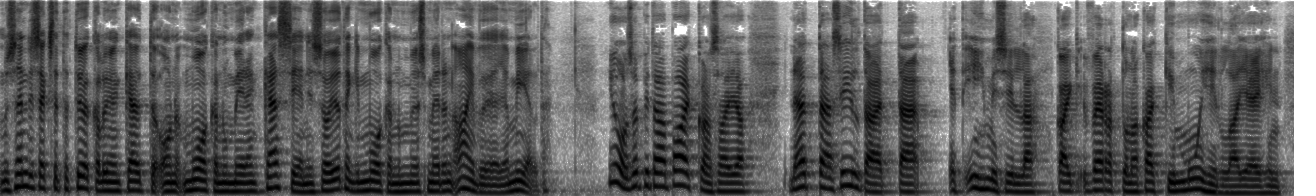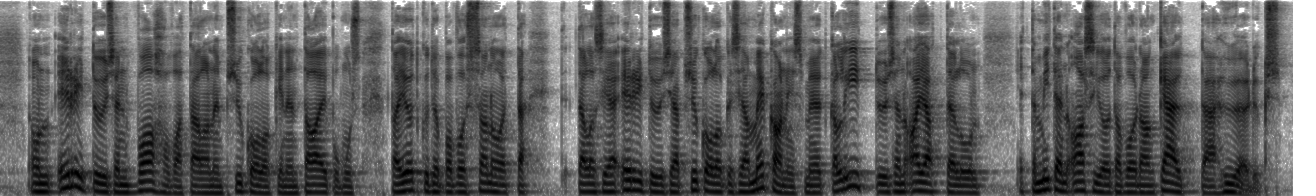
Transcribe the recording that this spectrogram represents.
No sen lisäksi, että työkalujen käyttö on muokannut meidän käsiä, niin se on jotenkin muokannut myös meidän aivoja ja mieltä. Joo, se pitää paikkansa ja näyttää siltä, että, että ihmisillä kaik, verrattuna kaikkiin muihin lajeihin on erityisen vahva tällainen psykologinen taipumus, tai jotkut jopa voisi sanoa, että tällaisia erityisiä psykologisia mekanismeja, jotka liittyy sen ajatteluun, että miten asioita voidaan käyttää hyödyksi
